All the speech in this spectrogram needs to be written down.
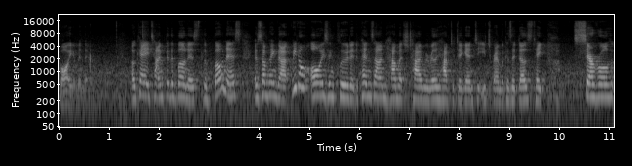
volume in there. Okay, time for the bonus. The bonus is something that we don't always include. It depends on how much time we really have to dig into each brand because it does take several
